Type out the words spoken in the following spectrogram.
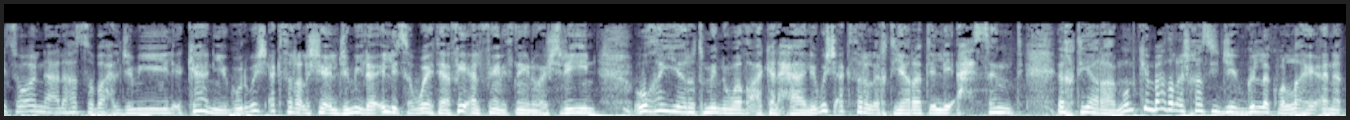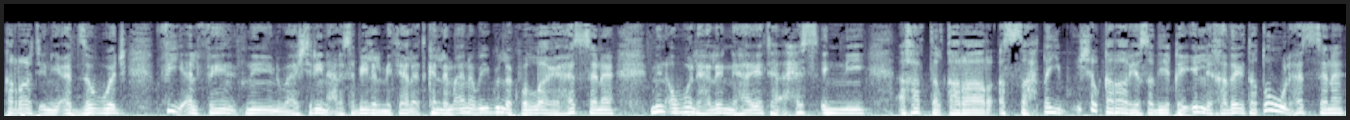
يعني سؤالنا على هالصباح الجميل كان يقول وش أكثر الأشياء الجميلة اللي سويتها في 2022 وغيرت من وضعك الحالي؟ وش أكثر الاختيارات اللي أحسنت اختيارها؟ ممكن بعض الأشخاص يجي يقول لك والله أنا قررت أني أتزوج في 2022 على سبيل المثال أتكلم أنا ويقول لك والله هالسنة من أولها لنهايتها أحس أني أخذت القرار الصح. طيب إيش القرار يا صديقي اللي خذيته طول هالسنة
